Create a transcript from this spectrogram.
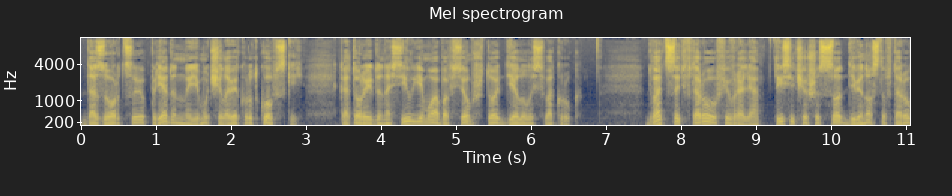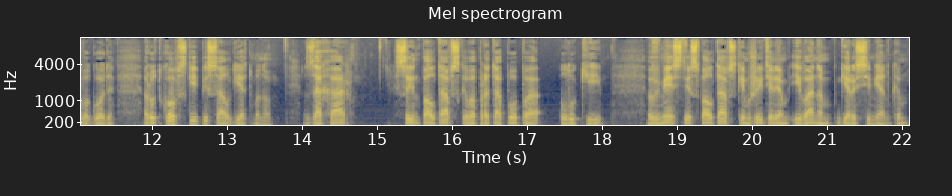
дозорцию, преданный ему человек Рудковский, который доносил ему обо всем, что делалось вокруг. 22 февраля 1692 года Рудковский писал Гетману «Захар, сын полтавского протопопа Луки, вместе с полтавским жителем Иваном Герасименком,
